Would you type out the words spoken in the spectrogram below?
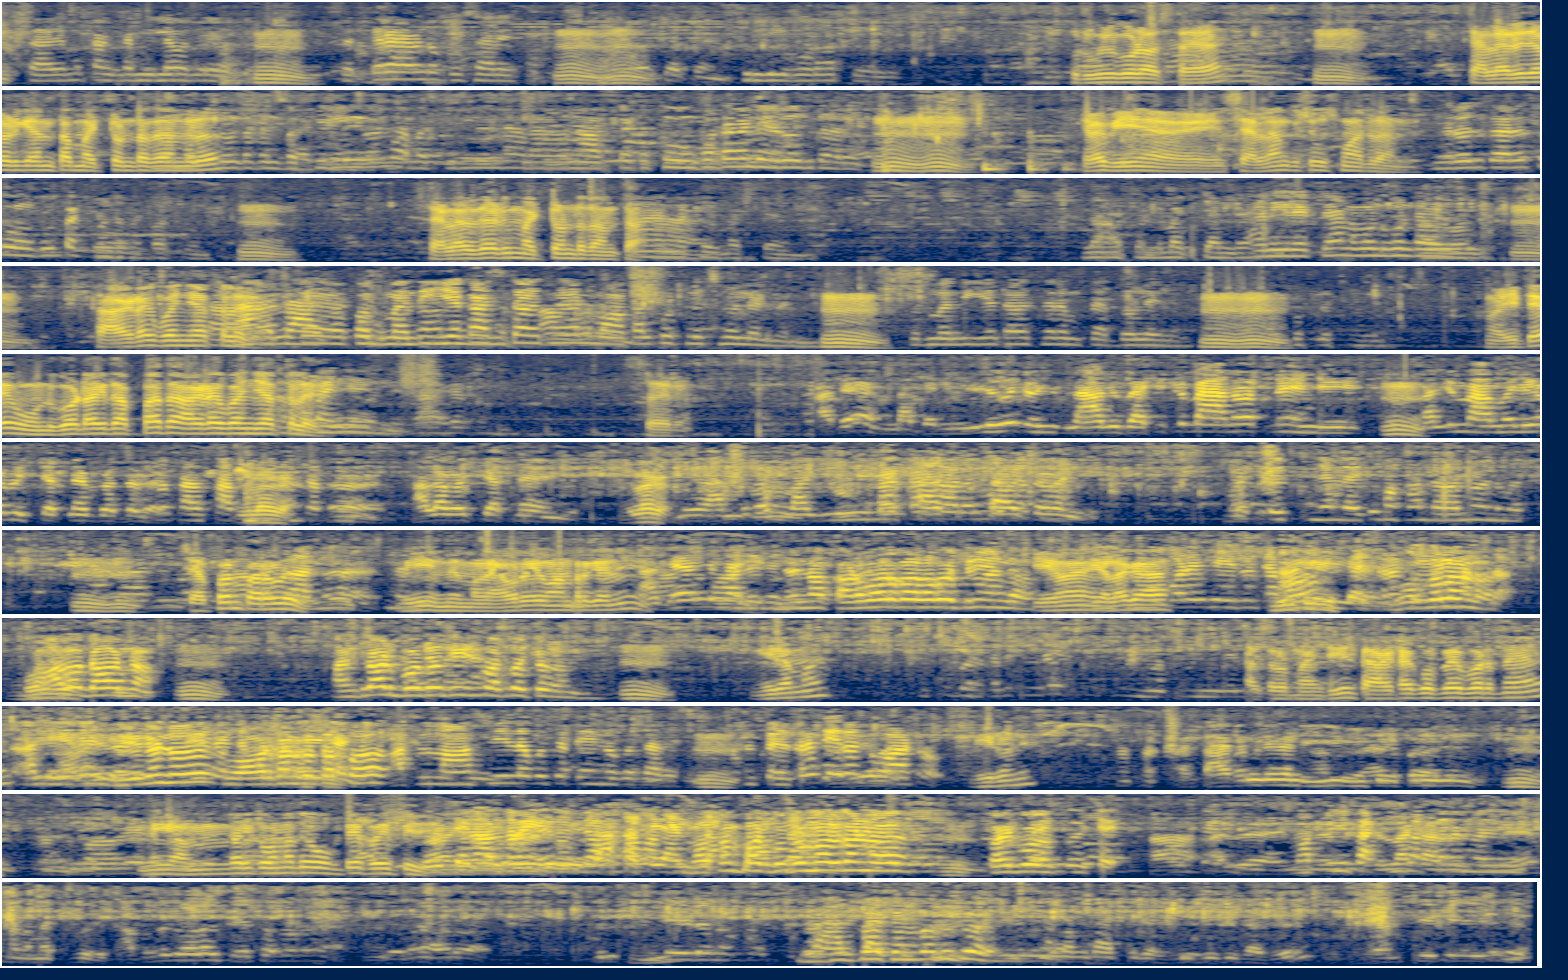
కంకర నీళ్ళు రావండి. పురుగులు కూడా వస్తాయండి. పురుగులు కూడా వస్తాయా? ఉమ్. తెల్లారేటోడికి ఎంత మట్టి ఉంటుంది అందులో? తూముకుంటామండి ఏ రోజు కారు. సెల్లంకి చూసి మాట్లాడండి. ఏ రోజు కారు తూముకుని పట్టుకుంటాం ఉమ్. తెల్లారేటోడికి మట్టి ఉంటుంది అంతా. ఆ నీళ్ళు ఎట్టి అన్నం వండుకుంటామండి. ఉమ్. తాగడానికి పని చేస్తలేదు కొద్దిమంది ఇయ్య కాసి తాగుతున్నారండి మోకాలు పుట్లు వచ్చిన వాళ్ళండి కొద్దిమంది ఇయ్య తాగుతున్నారండి పెద్దోళ్ళు అయితే వండుకోవడానికి తప్ప తాగడానికి పని చేస్తలేదు. సరే. అదే నాకు నీళ్ళు రెండు నాలుగు బకెట్లు బాగానే వస్తున్నాయండి. మళ్ళీ మామూలుగా వచ్చేస్తున్నాయి ఆ, అలా వచ్చేస్తున్నాయండి. అందరం మా కాసుకొని తాగుతామండి. మట్టి వచ్చిందండి అయితే మాకు దారుణం అండి మట్టి. చెప్పండి పర్వాలేదు. మీ మిమ్మల్ని ఎవరు ఏమనరు కానీ. మరి నిన్న కడవరకు అలాగ వచ్చినాయండి. ఏమ ఎలాగా? బురదలో దారుణం. అంతకాడు ఫోటో తీసి పట్టుకొచ్చాడండి. మీరమ్మా? అసలు మంచిగా తాగటానికి ఉపయోగపడుతున్నాయా? లేదండి వాడకానికి తప్ప. అసలు నాసు నీళ్ళకి వచ్చేటండి ఒకసారి. ఉమ్. ఫిల్టర్ చేయరండి వాటర్ మీరండి? తాగడం లేదండి ఉమ్. మీ అందరికి ఉన్నది ఒకటే పైప్ ఇది మొత్తం పది కుటుంబాలు కండి పైపు మొత్తం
